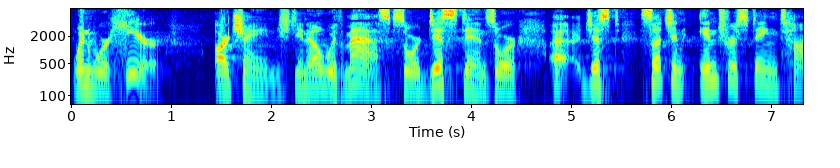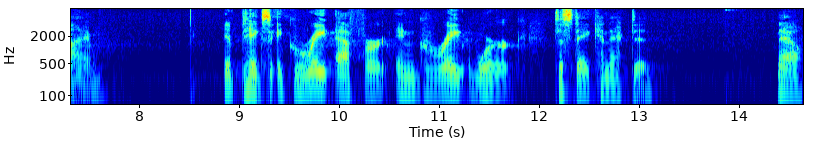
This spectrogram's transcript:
when we're here are changed, you know, with masks or distance or uh, just such an interesting time. It takes a great effort and great work to stay connected. Now,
